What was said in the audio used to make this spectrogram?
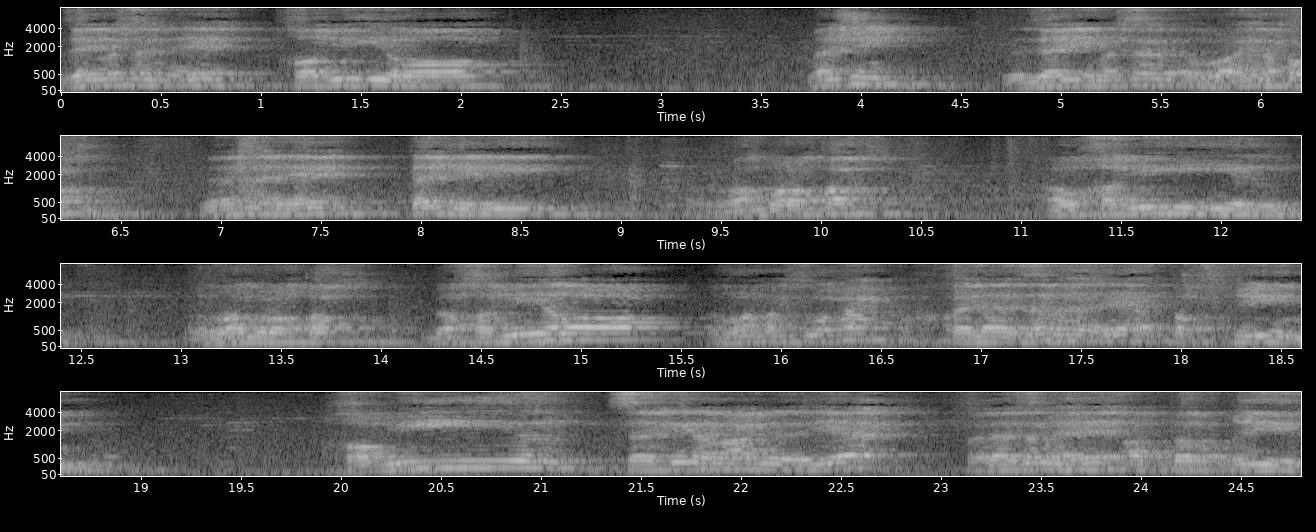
زي مثلا إيه؟ خبيرا ماشي؟ زي مثلا الراء هنا فخم زي مثلا إيه؟ تجري الراء مرقق أو خبير الراء مرقق ده خبيرا الراء مفتوحة فلازمها إيه؟ التفخيم خبير ساكنة بعد الياء فلازمها إيه؟ الترقيق.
